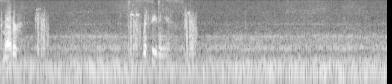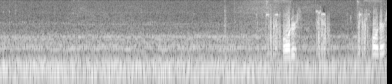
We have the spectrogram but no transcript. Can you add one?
Commander, Receiving you. orders. Orders.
